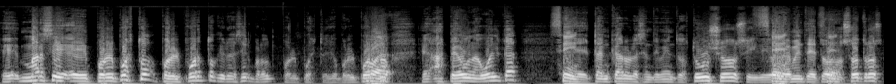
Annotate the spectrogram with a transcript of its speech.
Eh, Marce, eh, por el puesto, por el puerto, quiero decir, perdón, por el puesto, digo, por el puerto, Bueno. eh, has pegado una vuelta, Sí. tan caros los sentimientos tuyos y de- obviamente de todos nosotros,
